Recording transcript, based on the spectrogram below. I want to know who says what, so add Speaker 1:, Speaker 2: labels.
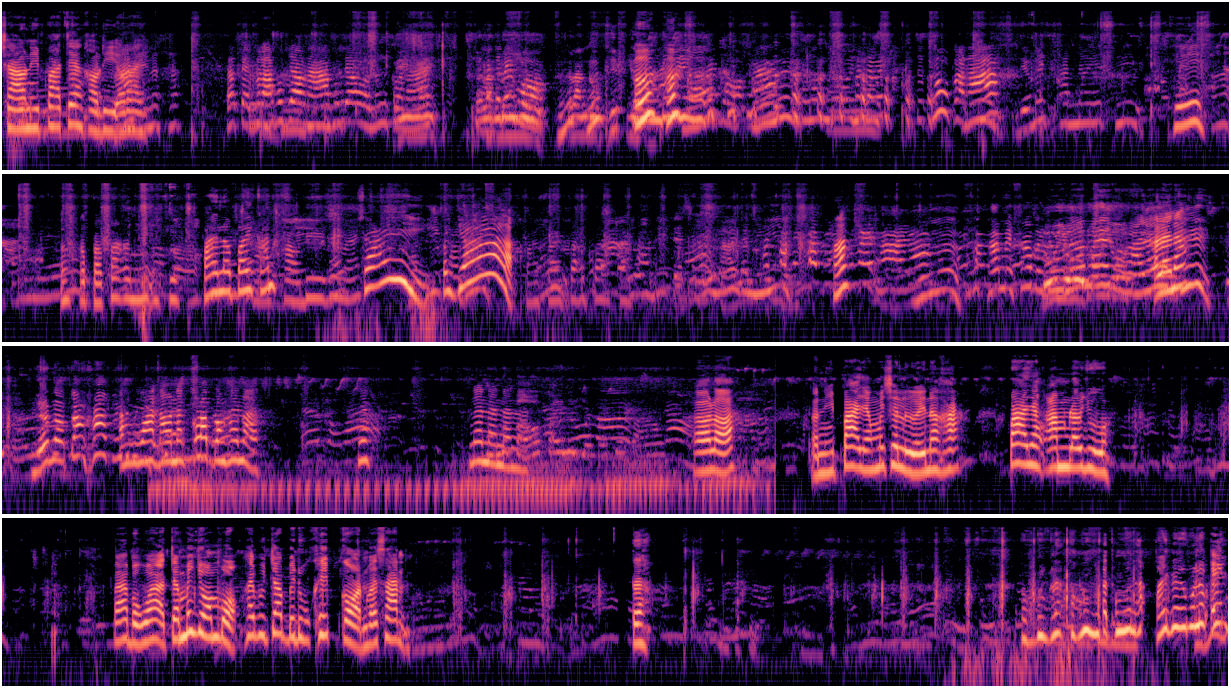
Speaker 1: เช้านี้ป้าแจ้งข่าวดีอะไร
Speaker 2: แล้วแต่เวลาพวกเจ้านะพวกเจ้านั่นก่อนนะ
Speaker 3: กำลังดูอยู่กำลังดูคลิปอยู่
Speaker 1: เออเออ
Speaker 2: จะทูกกันนะ
Speaker 1: โอเคเออกระเป๋าป้าเอานี้โอเคไปเราไปกัน
Speaker 2: ข่าวดีใช่ไหม
Speaker 1: ใช่ไปย่าฮะ
Speaker 2: ถ้าไม่เข้าไป
Speaker 3: ดู
Speaker 2: ดู
Speaker 3: อยู่
Speaker 2: แล้ว
Speaker 3: ดู
Speaker 2: ไม่
Speaker 3: อยู่
Speaker 2: ถ่ายแล้ว
Speaker 1: อะไรนะ
Speaker 2: เดี๋ยวเราต้องเข้าไป
Speaker 1: อะวานเอานักกลับลงให้หน่อยเนี่ย นั่นนั่นนั่นเอาเหรอ ตอนนี้ป้ายังไม่เฉลยนะคะ ป้ายังอำเราอยู่ ป้าบอกว่าจะไม่ยอมบอกให้ผู้เจ้าไปดูคลิปก่อนว่าสั้น แต่ตรงนี้ละตรงนี้ละตรงนี้ละไปเร็วไปเร็วเอง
